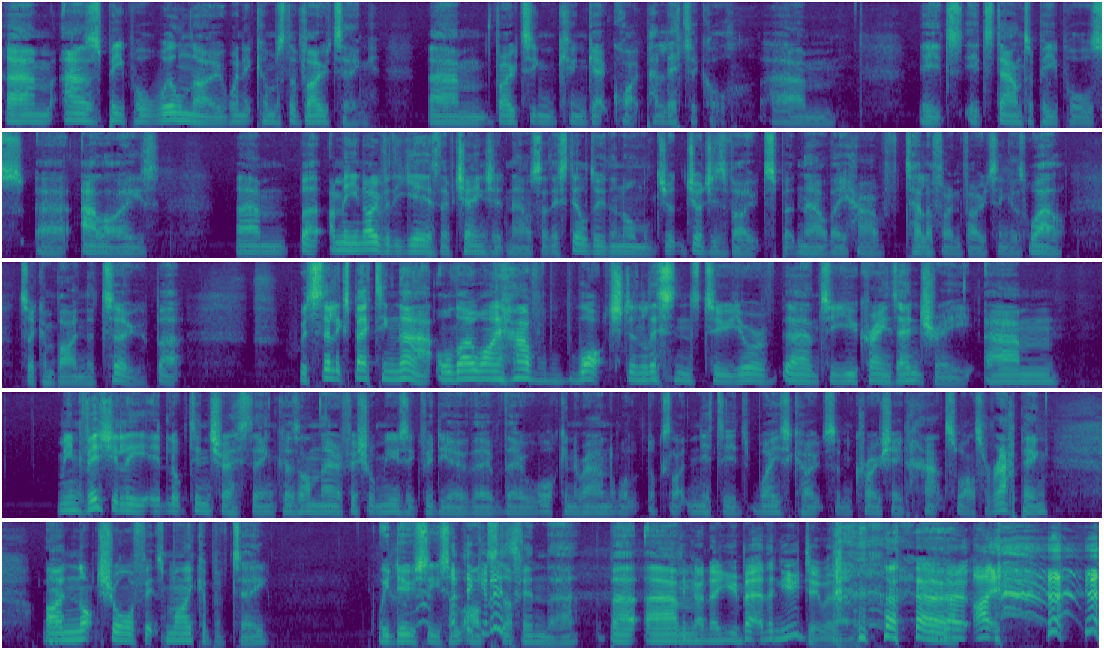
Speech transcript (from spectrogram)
Um, as people will know, when it comes to voting, um, voting can get quite political. Um, it's it's down to people's uh, allies. Um, but I mean, over the years they've changed it now, so they still do the normal ju- judges' votes, but now they have telephone voting as well to combine the two. But we're still expecting that. Although I have watched and listened to your um, to Ukraine's entry. Um, I mean, visually it looked interesting because on their official music video, they're they're walking around in what looks like knitted waistcoats and crocheted hats whilst rapping. I'm not sure if it's my cup of tea. We do see some odd stuff in there, but I um, think I know you better than you do then. no, I,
